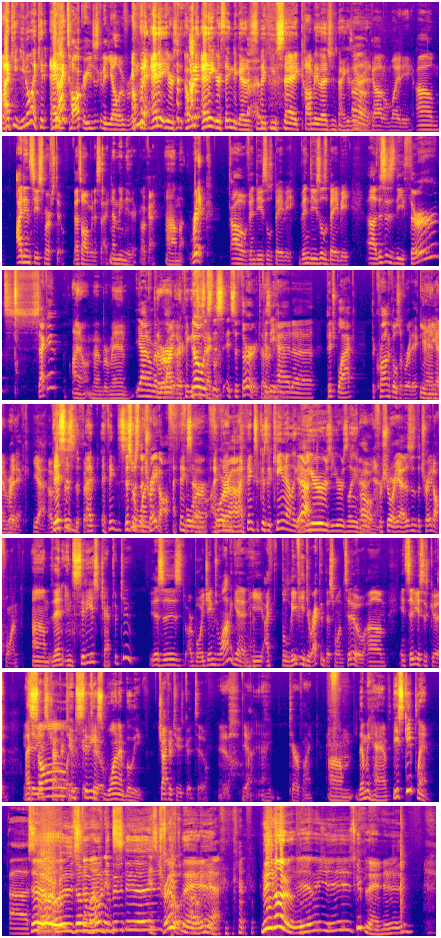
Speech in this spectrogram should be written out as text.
I can, you know, I can edit. Can I talk, or are you just gonna yell over me? I'm gonna edit your. I'm gonna edit your thing together to make you say comedy legend Magazine." Oh. God Almighty. Um, I didn't see Smurfs 2. That's all I'm gonna say. No, me neither. Okay. Um, Riddick. Oh, Vin Diesel's baby. Vin Diesel's baby. Uh, this is the third, second. I don't remember, man. Yeah, I don't remember Third, either. I think it's no, the it's this. It's the third because he yeah. had uh, Pitch Black, The Chronicles of Riddick, Yeah, and Riddick. Riddick. Yeah. Okay, This so is the the. third. I, I think this. This is was the one- trade-off I think for- so. I for, think. uh, I think so because it came out like Yeah. years, years later. oh, yeah. for sure. Yeah, this is the trade-off one. Um, then Insidious Chapter Two. This is our boy James Wan again. He, I believe, he directed this one too. Um, Insidious is good. Insidious I saw Chapter Two is good, Insidious one, I believe. Chapter Two is good too. Ugh, Yeah. I- terrifying. Um, then we have the Escape Plan. Uh, Stallone, Stallone is, is true. Oh, yeah. Me and Arnold, Escape Plan.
